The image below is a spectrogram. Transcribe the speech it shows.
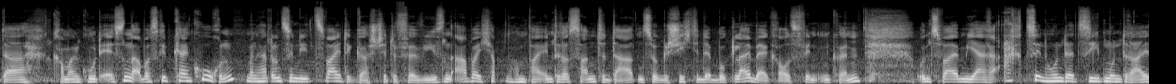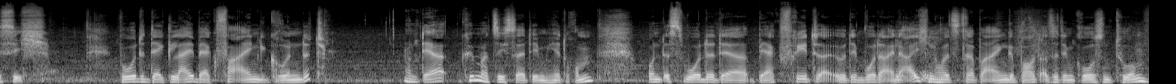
Da kann man gut essen, aber es gibt keinen Kuchen. Man hat uns in die zweite Gaststätte verwiesen. Aber ich habe noch ein paar interessante Daten zur Geschichte der Burg Leiberg rausfinden können. Und zwar im Jahre 1837 wurde der Gleiberg-Verein gegründet. Und der kümmert sich seitdem hier drum. Und es wurde der Bergfried, äh, dem wurde eine Eichenholztreppe eingebaut, also dem großen Turm.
